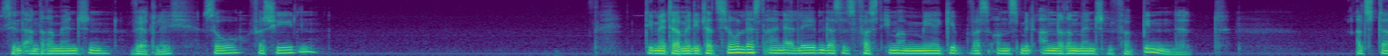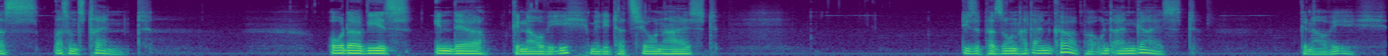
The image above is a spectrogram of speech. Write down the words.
sind andere Menschen wirklich so verschieden? Die Metameditation lässt einen erleben, dass es fast immer mehr gibt, was uns mit anderen Menschen verbindet, als das, was uns trennt. Oder wie es in der genau wie ich Meditation heißt, diese Person hat einen Körper und einen Geist, genau wie ich.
